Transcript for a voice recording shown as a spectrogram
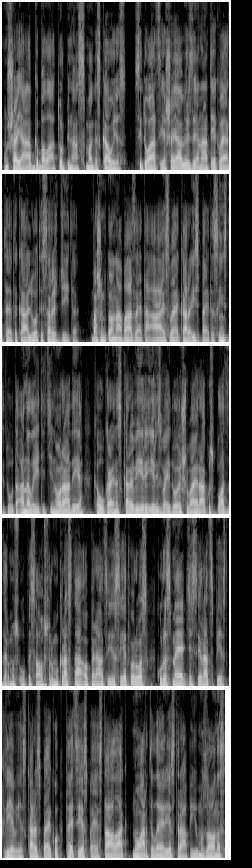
un šajā apgabalā turpinās smagas kaujas. Situācija šajā virzienā tiek vērtēta kā ļoti sarežģīta. Vašingtonā bāzētā ASV Kara izpētes institūta analītiķi norādīja, ka Ukrainas karavīri ir izveidojuši vairākus placdarmus upes austrumu krastā operācijas ietvaros, kuras mērķis ir atspiest Krievijas karaspēku pēc iespējas tālāk no artilērijas trāpījuma zonas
